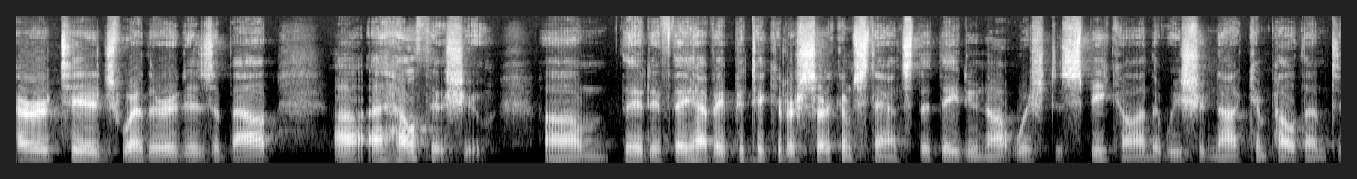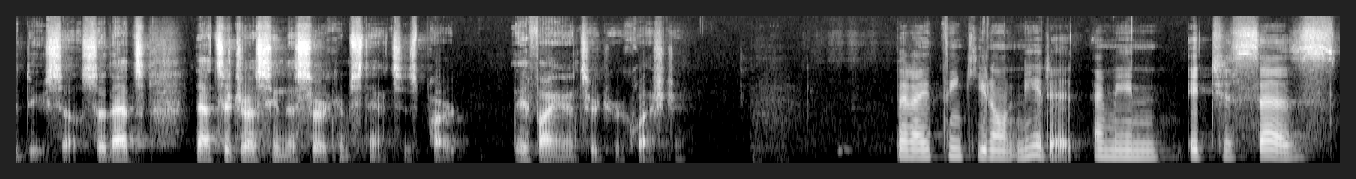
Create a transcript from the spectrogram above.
heritage, whether it is about uh, a health issue. Um, That if they have a particular circumstance that they do not wish to speak on, that we should not compel them to do so. So that's, that's addressing the circumstances part, if I answered your question. But I think you don't need it. I mean, it just says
